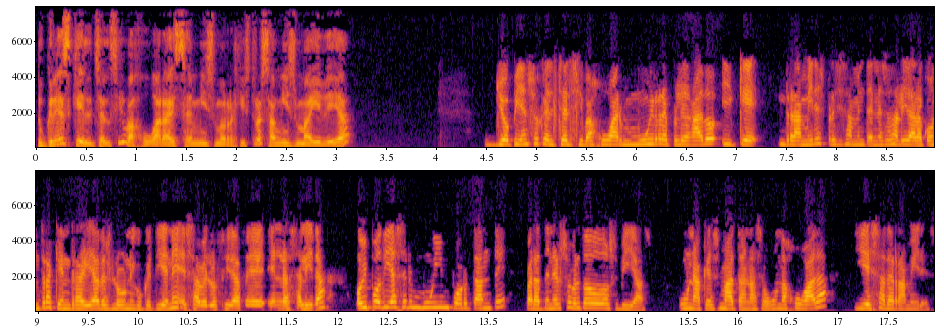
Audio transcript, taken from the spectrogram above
¿Tú crees que el Chelsea va a jugar a ese mismo registro, esa misma idea? Yo pienso que el Chelsea va a jugar muy replegado y que Ramírez precisamente en esa salida a la contra, que en realidad es lo único que tiene, esa velocidad de- en la salida, hoy podía ser muy importante para tener sobre todo dos vías. Una que es Mata en la segunda jugada y esa de Ramírez.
